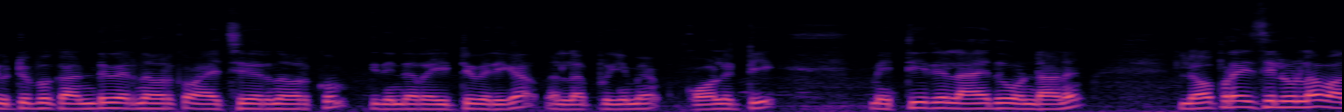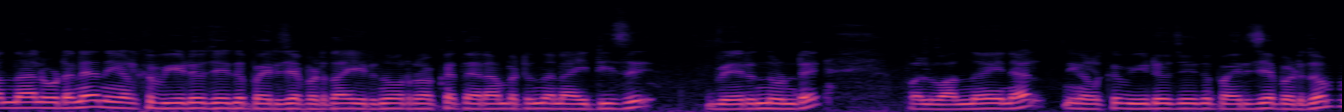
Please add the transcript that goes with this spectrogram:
യൂട്യൂബ് കണ്ടുവരുന്നവർക്കും അയച്ചു തരുന്നവർക്കും ഇതിന്റെ റേറ്റ് വരിക. നല്ല പ്രീമിയം ക്വാളിറ്റി മെറ്റീരിയൽ ആയതുകൊണ്ടാണ്. ലോ പ്രൈസിലുള്ള വന്നാൽ ഉടനെ നിങ്ങൾക്ക് വീഡിയോ ചെയ്ത് പരിചയപ്പെടുത്താം. ഇരുന്നൂറ് രൂപ തരാൻ പറ്റുന്ന നൈറ്റീസ് വരുന്നുണ്ട്. അപ്പോൾ വന്നു കഴിഞ്ഞാൽ നിങ്ങൾക്ക് വീഡിയോ ചെയ്ത് പരിചയപ്പെടുത്തും.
